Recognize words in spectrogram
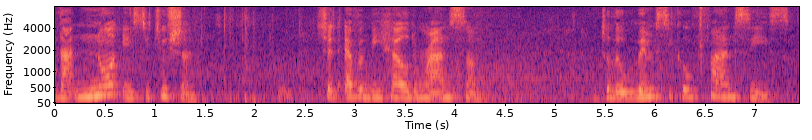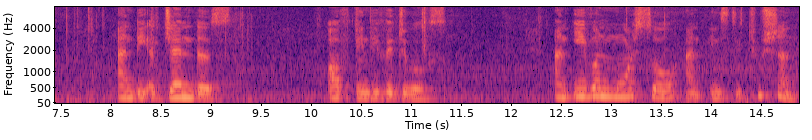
that no institution should ever be held ransom to the whimsical fancies and the agendas of individuals, and even more so an institution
